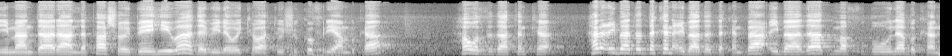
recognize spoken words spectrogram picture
ئیمانداران لە پاشەوەی بێهیوا دەبی لەوەی کەوا تووشی کوفریان بکە هەوڵ دەداتن کە هەر عیبادت دەکەن عیبادت دەکەن با عیبادات مەفضولە بکەن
